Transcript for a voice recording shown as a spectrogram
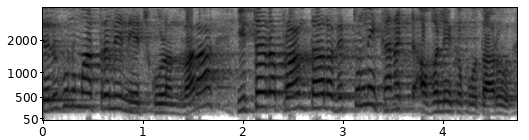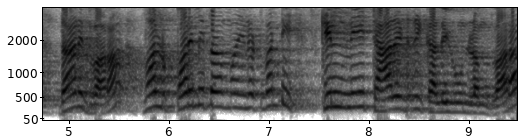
తెలుగును మాత్రమే నేర్చుకోవడం ద్వారా ఇతర ప్రాంతాల వ్యక్తుల్ని కనెక్ట్ అవ్వలేకపోతారు. దాని ద్వారా వాళ్ళు పరిమితమైనటువంటి స్కిల్ని టాలెంట్ని కలిగి ఉండడం ద్వారా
